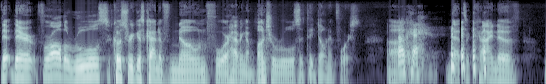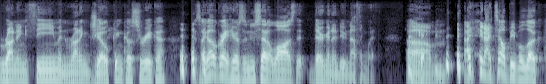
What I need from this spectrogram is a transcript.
they're, they're for all the rules. Costa Rica is kind of known for having a bunch of rules that they don't enforce. Um, okay that's a kind of running theme and running joke in Costa Rica. It's like, oh, great, here's a new set of laws that they're going to do nothing with. Um, I mean, I tell people, look,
